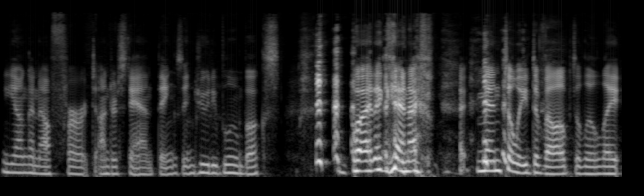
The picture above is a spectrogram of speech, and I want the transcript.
young enough for to understand things in Judy Blume books. but again, I, mentally developed a little late.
